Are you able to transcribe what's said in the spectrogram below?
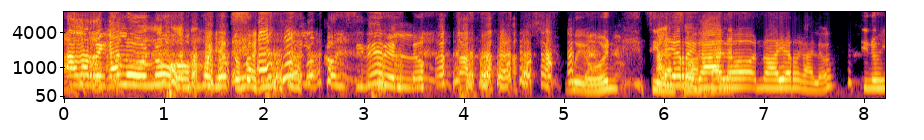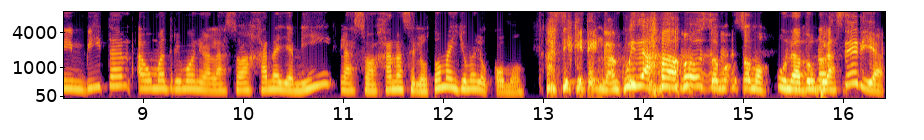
Haga regalo o no, voy a tomar igual, considérenlo. Weón, si hay regalo, no hay regalo. Si nos invitan a un matrimonio a la Soajana y a mí, la Soajana se lo toma y yo me lo como. Así que tengan cuidado, somos, somos una dupla seria.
